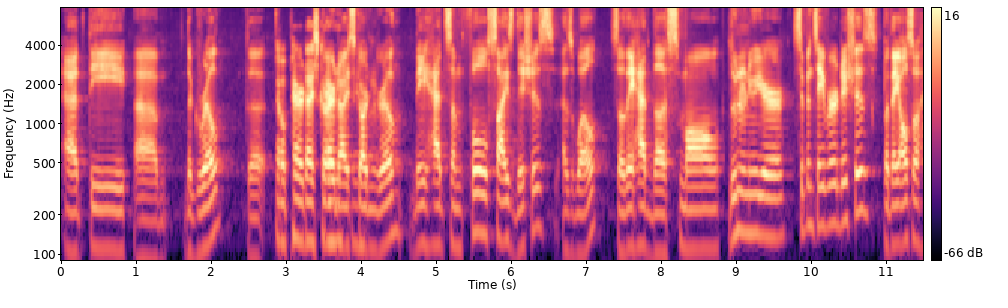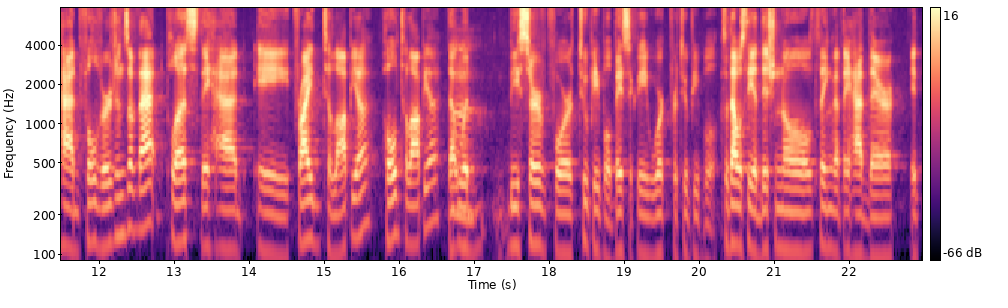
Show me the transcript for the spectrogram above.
at the um, the grill, the Oh, Paradise Garden. Paradise yeah. Garden Grill. They had some full size dishes as well. So they had the small Lunar New Year sip and savor dishes, but they also had full versions of that. Plus, they had a fried tilapia, whole tilapia, that would be served for two people, basically work for two people. So that was the additional thing that they had there. It,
